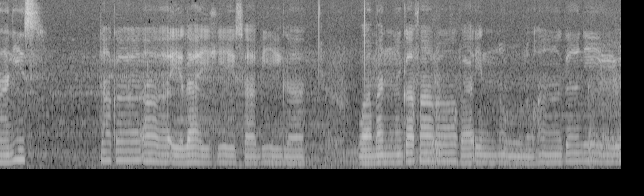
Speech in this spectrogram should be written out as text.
من استطاع إليه سبيلا ومن كفر فإن الله غني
